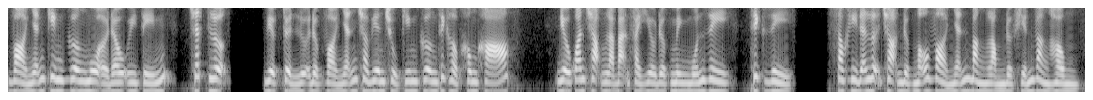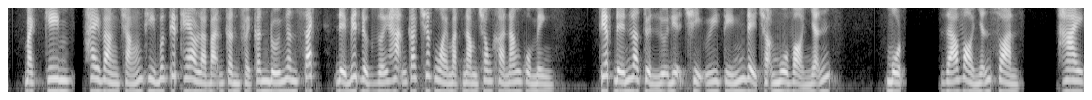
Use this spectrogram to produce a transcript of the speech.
Vỏ nhẫn kim cương mua ở đâu uy tín, chất lượng. Việc tuyển lựa được vỏ nhẫn cho viên chủ kim cương thích hợp không khó. Điều quan trọng là bạn phải hiểu được mình muốn gì, thích gì. Sau khi đã lựa chọn được mẫu vỏ nhẫn bằng lòng được khiến vàng hồng, bạch kim, hay vàng trắng thì bước tiếp theo là bạn cần phải cân đối ngân sách, để biết được giới hạn các chiếc ngoài mặt nằm trong khả năng của mình. Tiếp đến là tuyển lựa địa chỉ uy tín để chọn mua vỏ nhẫn. 1. Giá vỏ nhẫn xoàn. 2.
